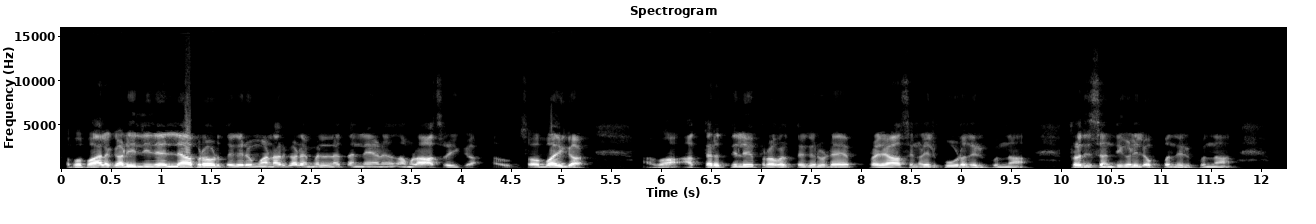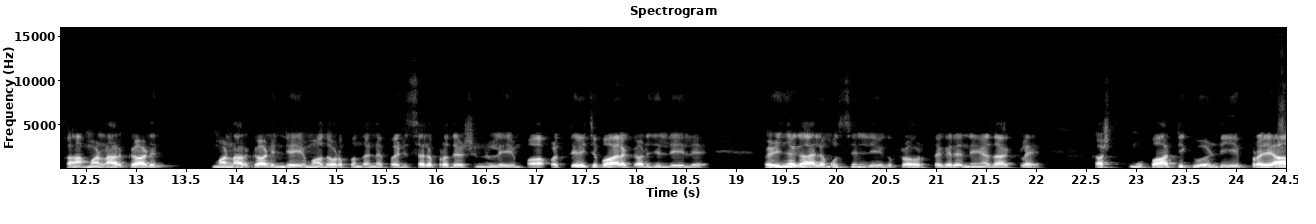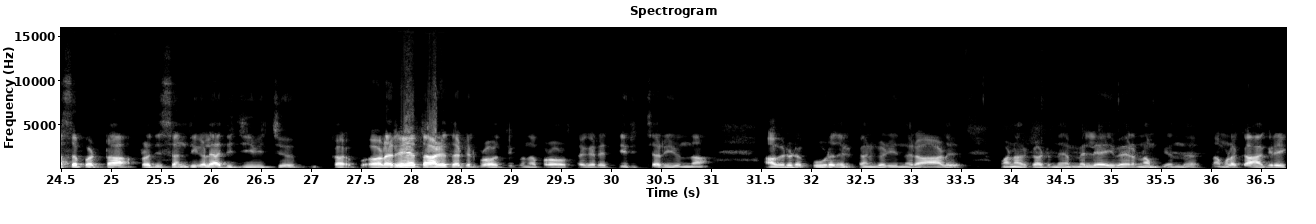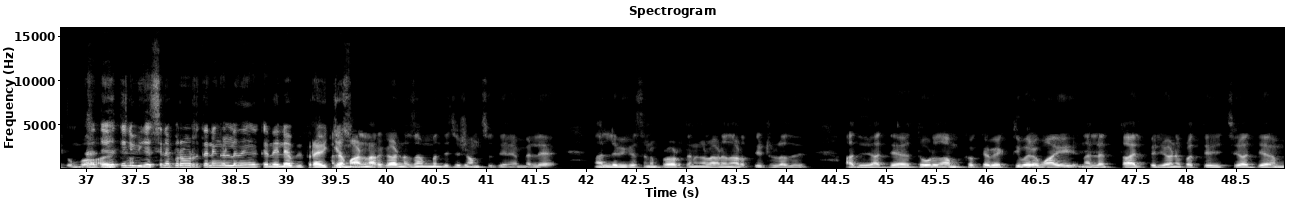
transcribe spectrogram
അപ്പോൾ പാലക്കാട് ജില്ലയിലെ എല്ലാ പ്രവർത്തകരും മണ്ണാർക്കാട് എം എൽ എനെ തന്നെയാണ് നമ്മൾ ആശ്രയിക്കുക. സ്വാഭാവികമാണ്. അപ്പോൾ അത്തരത്തിൽ പ്രവർത്തകരുടെ പ്രയാസങ്ങളിൽ കൂടെ നിൽക്കുന്ന പ്രതിസന്ധികളിൽ ഒപ്പം നിൽക്കുന്ന മണ്ണാർക്കാട് മണ്ണാർക്കാടിന്റെയും അതോടൊപ്പം തന്നെ പരിസര പ്രദേശങ്ങളിലെയും പ്രത്യേകിച്ച് പാലക്കാട് ജില്ലയിലെ കഴിഞ്ഞ കാലം മുസ്ലിം ലീഗ് പ്രവർത്തകരെ നേതാക്കളെ കഷ് പാർട്ടിക്ക് വേണ്ടി പ്രയാസപ്പെട്ട പ്രതിസന്ധികളെ അതിജീവിച്ച് വളരെ താഴെത്തട്ടിൽ പ്രവർത്തിക്കുന്ന പ്രവർത്തകരെ തിരിച്ചറിയുന്ന അവരുടെ കൂടെ നിൽക്കാൻ കഴിയുന്ന ഒരാൾ മണ്ണാർക്കാട്ടിൽ നിന്ന് എം എൽ എ ആയി വരണം എന്ന് നമ്മളൊക്കെ ആഗ്രഹിക്കുമ്പോൾ അദ്ദേഹത്തിന്റെ വികസന പ്രവർത്തനങ്ങളിൽ നിങ്ങൾക്ക് എന്തെങ്കിലും അഭിപ്രായം മണ്ണാർക്കാടിനെ സംബന്ധിച്ച് ഷംസുദ്ദീൻ എം എൽ എ നല്ല വികസന പ്രവർത്തനങ്ങളാണ് നടത്തിയിട്ടുള്ളത്. അത് അദ്ദേഹത്തോട് നമുക്കൊക്കെ വ്യക്തിപരമായി നല്ല താല്പര്യമാണ്. പ്രത്യേകിച്ച് അദ്ദേഹം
